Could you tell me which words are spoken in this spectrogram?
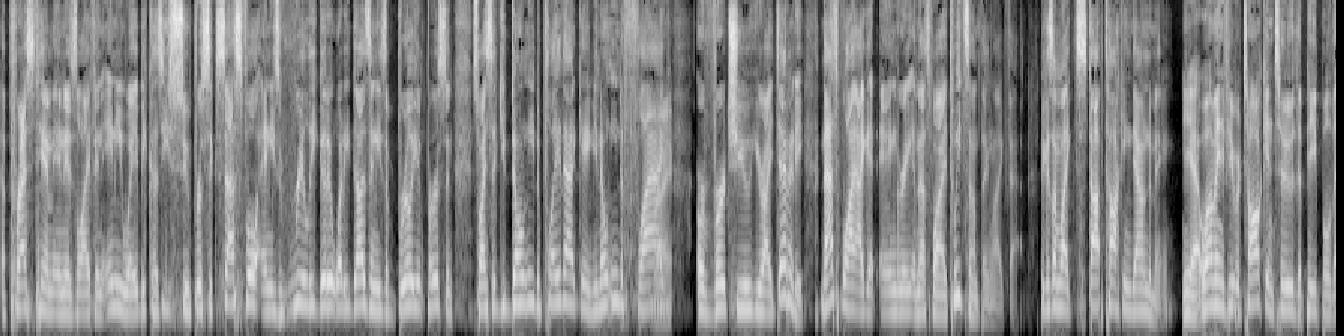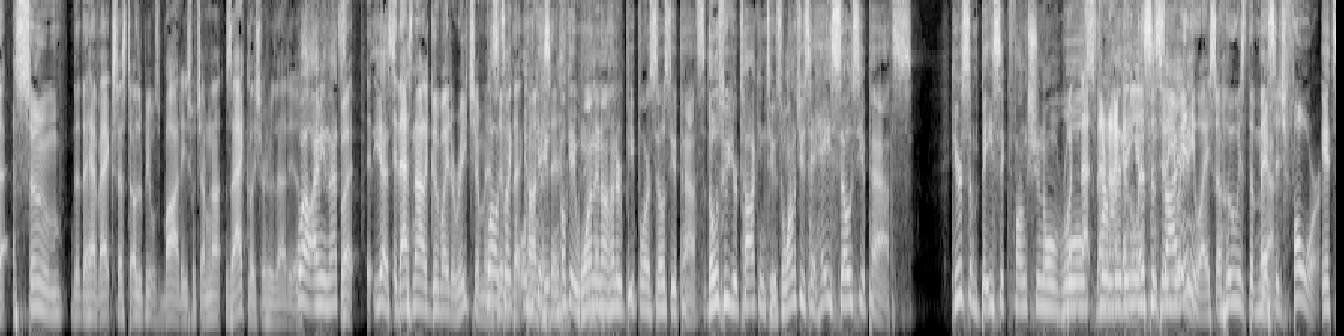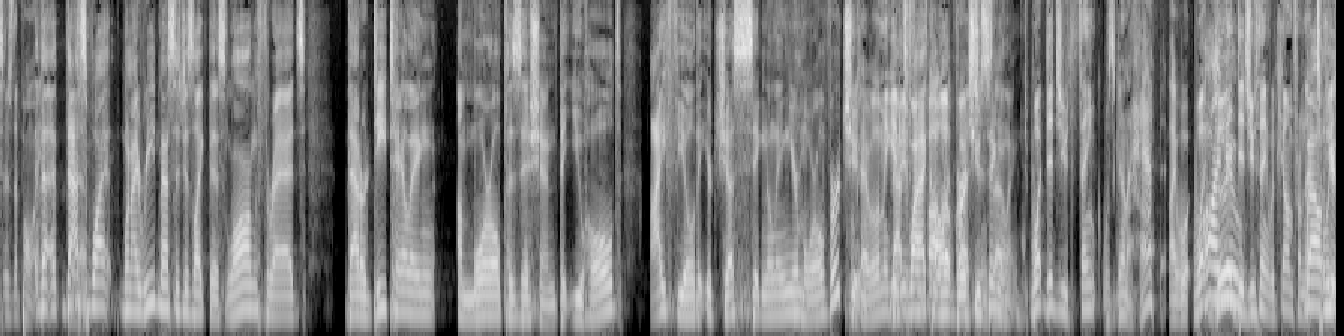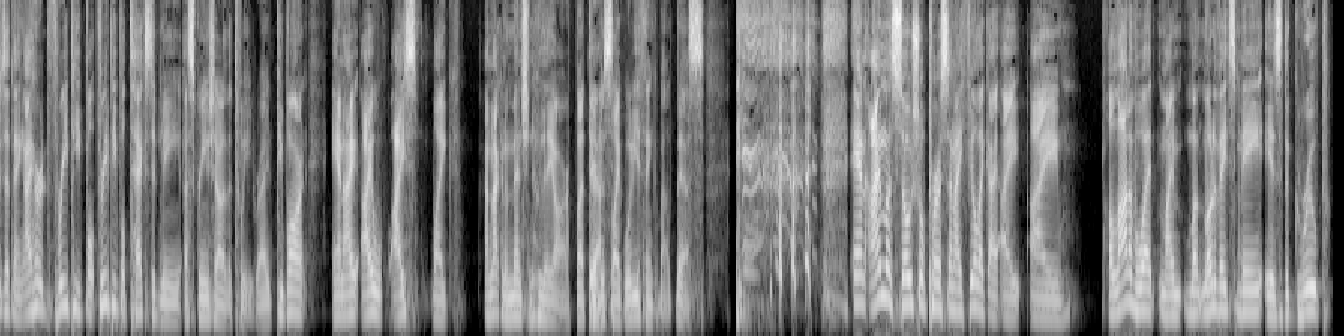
oppressed him in his life in any way because he's super successful and he's really good at what he does and he's a brilliant person. So I said, you don't need to play that game. You don't need to flag Right. or virtue your identity. That's why I get angry and that's why I tweet something like that because I'm like, stop talking down to me. Yeah, well, I mean, if you were talking to the people that assume that they have access to other people's bodies, which I'm not exactly sure who that is. Well, I mean, that's but yes. that's not a good way to reach them. well, it's it, like that okay, okay, one in a hundred people are sociopaths. Those who you're talking to. So why don't you say, "Hey, sociopaths, here's some basic functional rules that, for living in society." to you anyway. So who is the message for? It's- is the point. Tha- that's know? why when I read messages like this, long threads that are detailing a moral position that you hold, I feel that you're just signaling your mm-hmm. moral virtue. Okay, well, let me give That's you That's why I call it virtue questions, though. signaling. What did you think was going to happen? Like, what, what Well, good knew- did you think would come from that well, tweet? here's the thing. I heard three people. Three people texted me a screenshot of the tweet. Right? People aren't, and I, I, I like. I'm not going to mention who they are, but they're Yeah. just like, "What do you think about this?" and I'm a social person. I feel like I, I, I a lot of what my what motivates me is the group,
